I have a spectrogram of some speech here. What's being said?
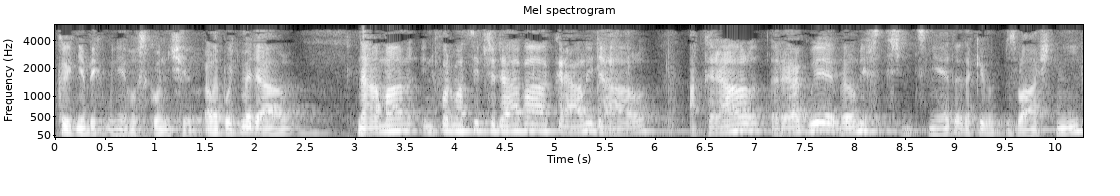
klidně bych u něho skončil. Ale pojďme dál. Náman informaci předává králi dál a král reaguje velmi vstřícně, to je taky zvláštní.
